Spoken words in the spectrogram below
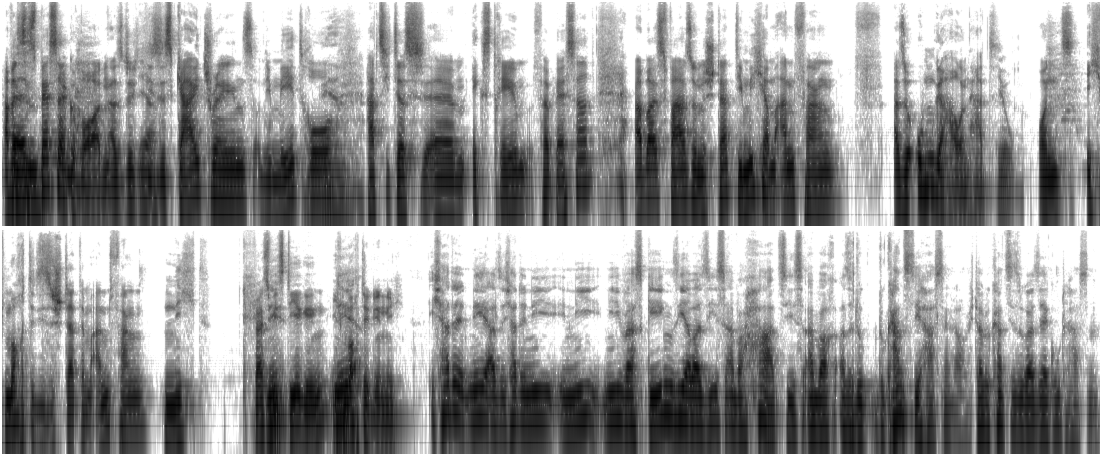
aber es Ähm, ist besser geworden. Also durch ja. diese Skytrains und die Metro Ja. hat sich das ähm, extrem verbessert. Aber es war so eine Stadt, die mich am Anfang also umgehauen hat. Jo. Und ich mochte diese Stadt am Anfang nicht. Ich weiß, wie Nee. es dir ging. Ich Nee. mochte die nicht. Ich hatte, nee, also ich hatte nie, nie, nie was gegen sie, aber sie ist einfach hart. Sie ist einfach, also du, du kannst die hassen, glaube ich. Ich glaube, du kannst sie sogar sehr gut hassen.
